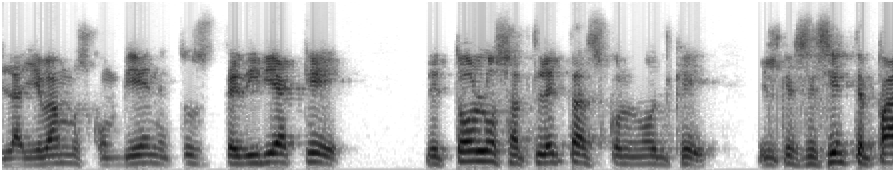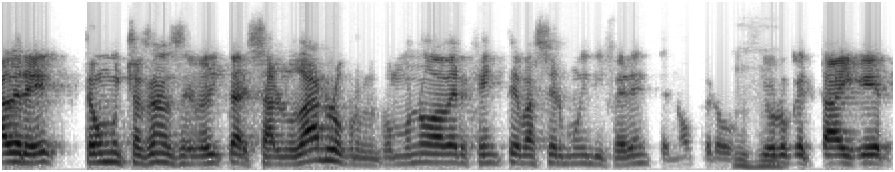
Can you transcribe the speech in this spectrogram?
la llevamos con bien. Entonces te diría que de todos los atletas con el que, el que se siente padre, tengo muchas ganas de ahorita de saludarlo porque como no va a haber gente va a ser muy diferente, ¿no? Pero yo creo que Tiger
